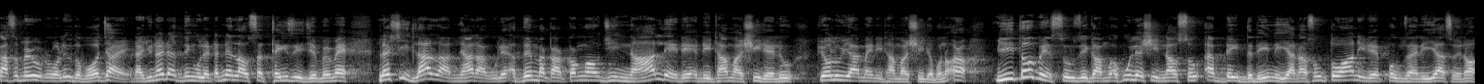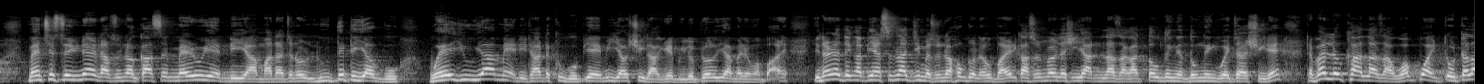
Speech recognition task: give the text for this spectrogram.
ကာစမီရိုတော်တော်လေးသဘောကျတယ်ဒါ United အသင်းကိုလည်းတစ်နှစ်လောက်ဆက်ထိန်းစေခြင်းပဲမဲ့လက်ရှိလာစာများတာကိုလည်းအသင်းဘက်ကကောင်းကောင်းကြီးနားလည်တဲ့အနေအထားမှာရှိတယ်လို့ပြောလို့ရမယ့်အနေအထားမှာရှိတယ်ပေါ့နော်အဲ့တော့မြည်တော့ပင်ဆိုစီကမှအခုလက်ရှိနောက်ဆုံး update သတင်းတွေရနောက်ဆုံးသွားနေတဲ့ပုံစံတွေရဆိုရင်တော့ Manchester United ဒါဆိုရင်တော့ Casemiro ရဲ့နေရာမှာဒါကျွန်တော်တို့လူတစ်တစ်ယောက်ကိုဝယ်ယူရမယ့်အနေအထားတစ်ခုကိုပြန်ပြီးရောက်ရှိလာခဲ့ပြီလို့ပြောလို့ရမယ်တော့မှာပါတယ် United အသင်းကပြန်စဉ်းစားကြည့်မယ်ဆိုရင်တော့ဟုတ်တော့လည်းဟုတ်ပါတယ် Casemiro လက်ရှိရလာစာက3သိန်းနဲ့3သိန်းခွဲကြားရှိတယ်တပတ်လောက်ခလာစာ1.2တလ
